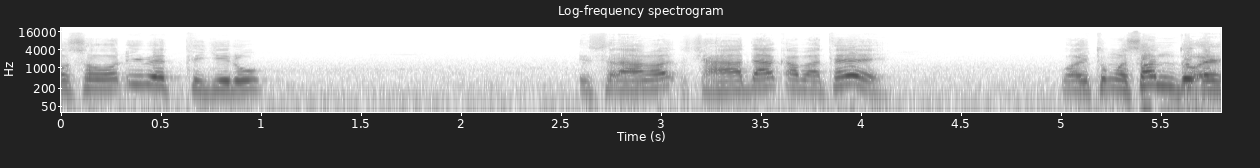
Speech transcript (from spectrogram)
osoo dhibetti jiru islaama shahaadaa qabatee waytuma san du'e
